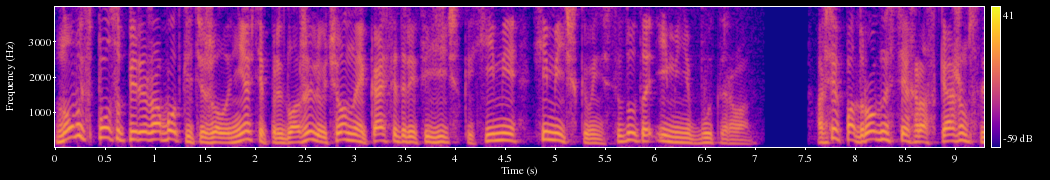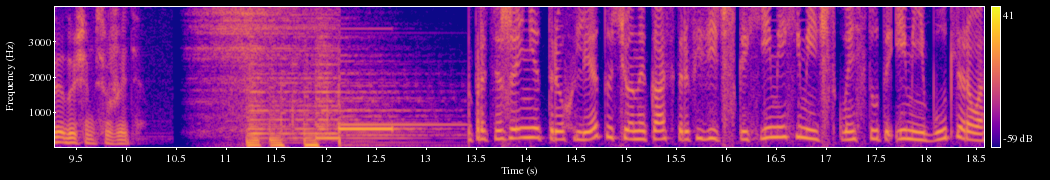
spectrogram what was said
Новый способ переработки тяжелой нефти предложили ученые кафедры физической химии Химического института имени Бутлерова. О всех подробностях расскажем в следующем сюжете. На протяжении трех лет ученые кафедры физической химии Химического института имени Бутлерова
